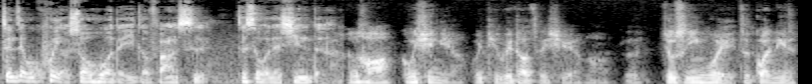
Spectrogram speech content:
真正会有收获的一个方式，这是我的心得。很好啊，恭喜你啊，会体会到这些啊，就是因为这观念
